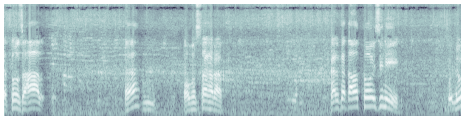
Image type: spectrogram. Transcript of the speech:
এত ঝাল। হ্যাঁ? অবস্থা খারাপ। কালকে দাওয়াত তো হয়েছে নি বন্ধু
